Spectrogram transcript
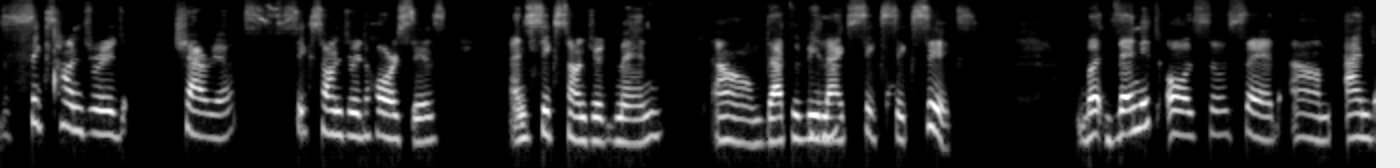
600 chariots, 600 horses, and 600 men. Um, that would be mm-hmm. like 666. But then it also said, um, and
